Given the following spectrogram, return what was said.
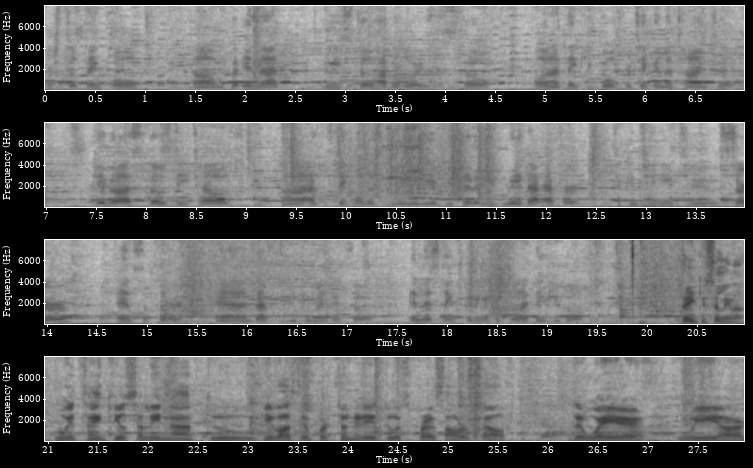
We're still thankful, um, but in that we still have a voice. So I want to thank you both for taking the time to give us those details uh, as a staple in this community, we appreciate that you've made that effort to continue to serve and support, and that's to be commended. So, in this Thanksgiving episode, I thank you both. Thank you, Selena. We thank you, Selena, to give us the opportunity to express ourselves Sure. the way we are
